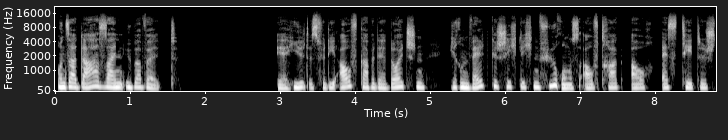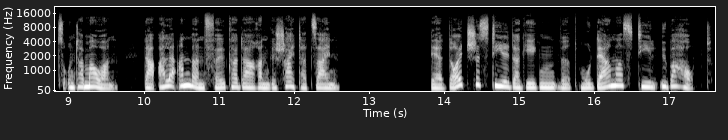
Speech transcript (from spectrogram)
unser Dasein überwölbt. Er hielt es für die Aufgabe der Deutschen, ihren weltgeschichtlichen Führungsauftrag auch ästhetisch zu untermauern, da alle anderen Völker daran gescheitert seien. Der deutsche Stil dagegen wird moderner Stil überhaupt.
